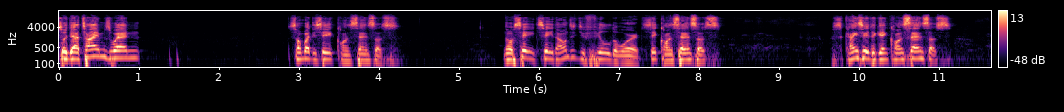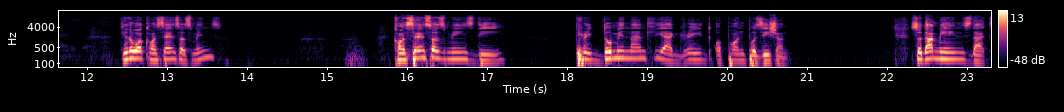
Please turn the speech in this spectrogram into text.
So there are times when somebody say consensus. No, say it, say it. I want you to feel the word. Say consensus. Can you say it again? Consensus. Do you know what consensus means? Consensus means the predominantly agreed upon position. So that means that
